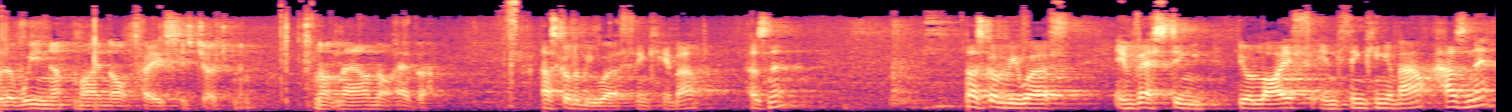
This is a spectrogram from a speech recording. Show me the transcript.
So that we not, might not face his judgment. Not now, not ever. That's got to be worth thinking about, hasn't it? That's got to be worth investing your life in thinking about, hasn't it?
